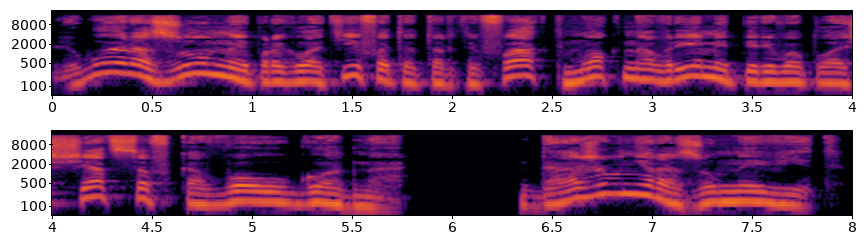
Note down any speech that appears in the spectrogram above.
Любой разумный, проглотив этот артефакт, мог на время перевоплощаться в кого угодно, даже в неразумный вид.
